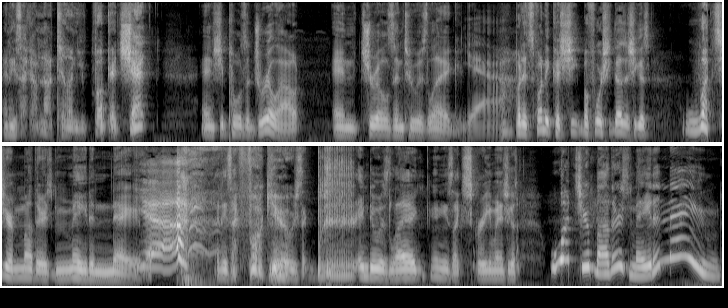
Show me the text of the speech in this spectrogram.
And he's like, "I'm not telling you fucking shit." And she pulls a drill out and drills into his leg. Yeah. But it's funny because she before she does it, she goes, "What's your mother's maiden name?" Yeah. And he's like, "Fuck you!" She's like, into his leg, and he's like screaming. And she goes, "What's your mother's maiden name?"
